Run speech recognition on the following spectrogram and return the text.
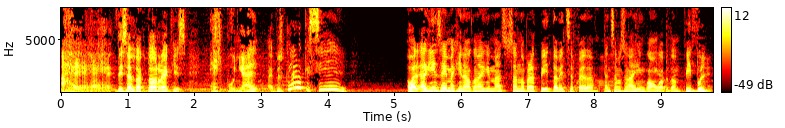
ay, dice el doctor X. ¿Es puñal? Pues claro que sí. ¿O al- alguien se ha imaginado con alguien más? O sea, no Brad Pitt, David Cepeda. Pensemos en alguien como guapetón. Pitbull.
